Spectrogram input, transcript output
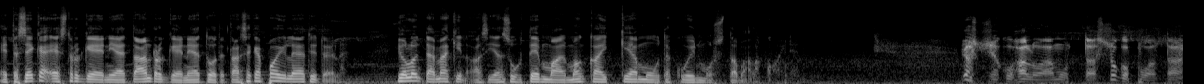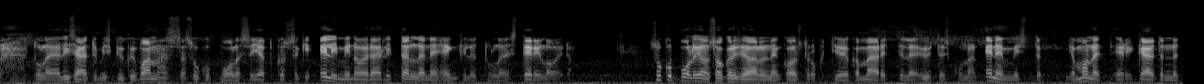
että sekä estrogeenia että androgeenia tuotetaan sekä pojille ja tytöille, jolloin tämäkin asian suhteen maailma on kaikkea muuta kuin mustavalkoinen. Jos joku haluaa muuttaa sukupuoltaan, tulee lisääntymiskyky vanhassa sukupuolessa jatkossakin eliminoida, eli tällainen henkilö tulee steriloida. Sukupuoli on sokosiaalinen konstruktio, joka määrittelee yhteiskunnan enemmistö, ja monet eri käytännöt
